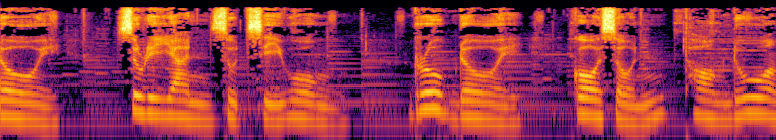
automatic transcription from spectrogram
โดย สุริยันสุดศรีวงศ์รูปโดย โกศลทองด้วง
